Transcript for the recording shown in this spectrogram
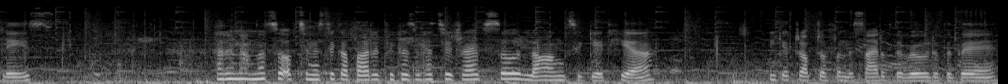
place. I don't know, I'm not so optimistic about it because we had to drive so long to get here. You get dropped off on the side of the road over there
